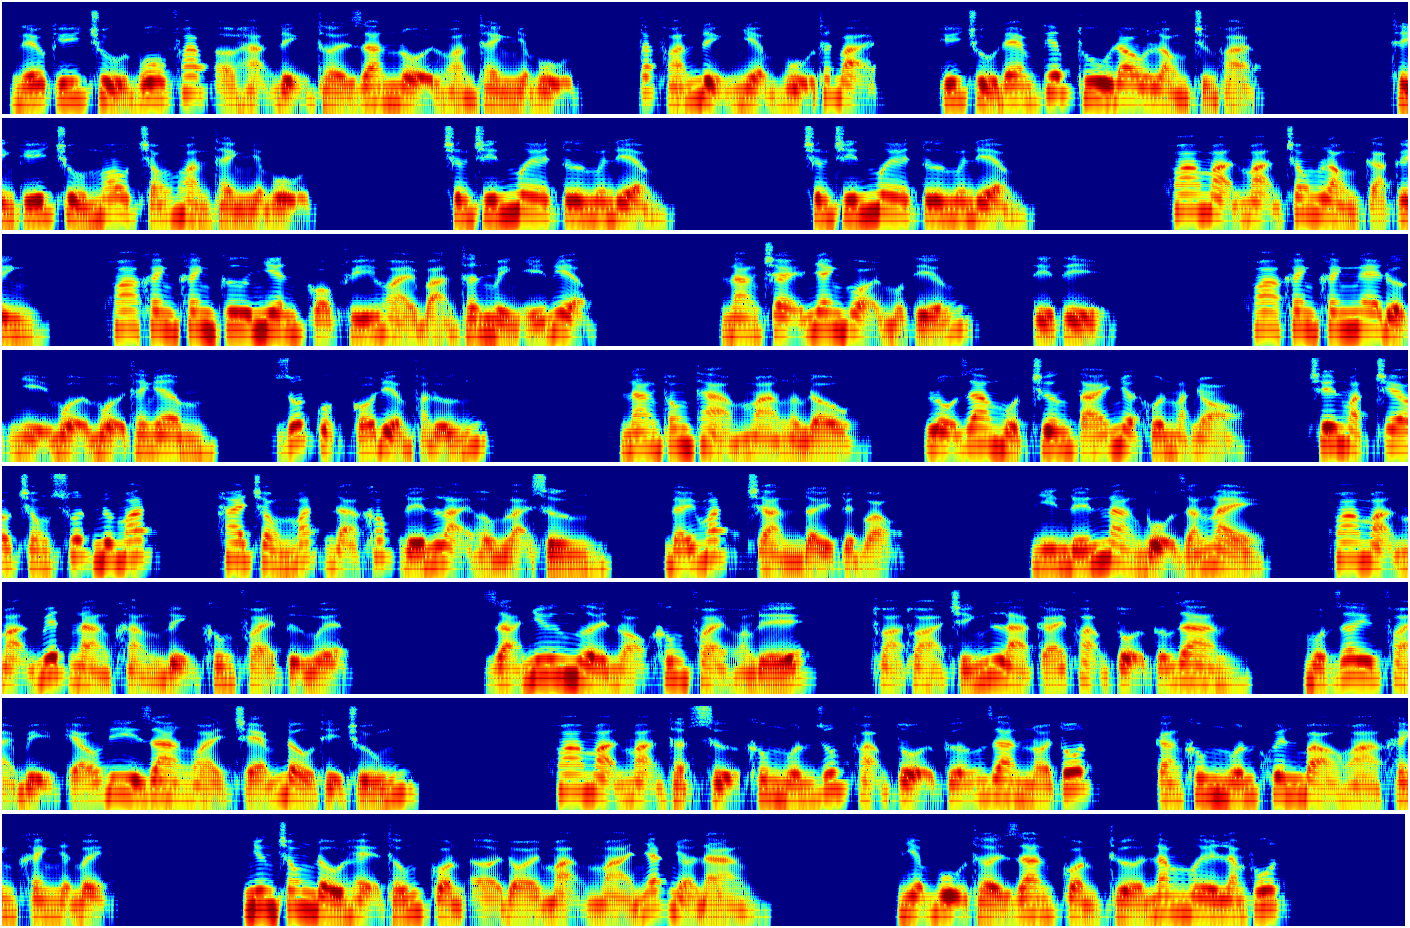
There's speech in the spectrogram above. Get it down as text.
Nếu ký chủ vô pháp ở hạn định thời gian nội hoàn thành nhiệm vụ, tác phán định nhiệm vụ thất bại, ký chủ đem tiếp thu đau lòng trừng phạt. Thỉnh ký chủ mau chóng hoàn thành nhiệm vụ. Chương 94 nguyên điểm. Chương 94 nguyên điểm. Hoa mạn mạn trong lòng cả kinh, hoa khanh khanh cư nhiên có phí hoài bản thân mình ý niệm. Nàng chạy nhanh gọi một tiếng, tỷ tỷ. Hoa khanh khanh nghe được nhị muội muội thanh âm, rốt cuộc có điểm phản ứng. Nàng thong thả mà ngẩng đầu, lộ ra một trương tái nhợt khuôn mặt nhỏ, trên mặt treo trong suốt nước mắt, hai tròng mắt đã khóc đến lại hồng lại sưng, đáy mắt tràn đầy tuyệt vọng. Nhìn đến nàng bộ dáng này, hoa mạn mạn biết nàng khẳng định không phải tự nguyện. Giả như người nọ không phải hoàng đế, thỏa thỏa chính là cái phạm tội cưỡng gian, một giây phải bị kéo đi ra ngoài chém đầu thị chúng. Hoa mạn mạn thật sự không muốn giúp phạm tội cưỡng gian nói tốt, càng không muốn khuyên bảo hoa khanh khanh nhận mệnh. Nhưng trong đầu hệ thống còn ở đòi mạng mà nhắc nhở nàng. Nhiệm vụ thời gian còn thừa 55 phút.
